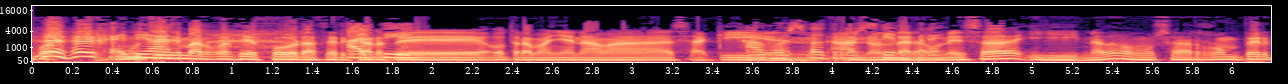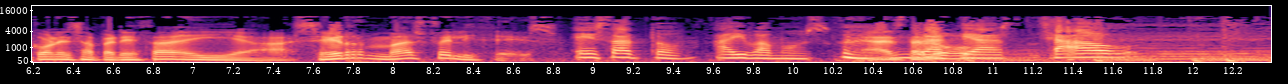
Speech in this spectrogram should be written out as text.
Bueno, Genial. muchísimas gracias por acercarte otra mañana más aquí A en, vosotros Onda. Aragonesa y nada, vamos a romper con esa pereza y a ser más felices. Exacto, ahí vamos. Hasta luego. Gracias, chao.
